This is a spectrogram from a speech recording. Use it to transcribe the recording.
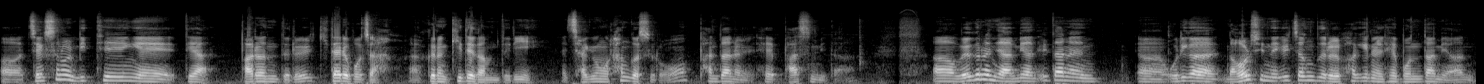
어, 잭슨홀 미팅에 대한 발언들을 기다려보자 아, 그런 기대감들이 작용을 한 것으로 판단을 해 봤습니다. 어, 왜 그러냐면 일단은 어, 우리가 나올 수 있는 일정들을 확인을 해 본다면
